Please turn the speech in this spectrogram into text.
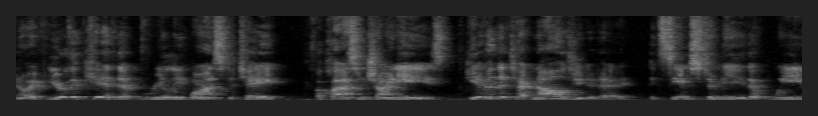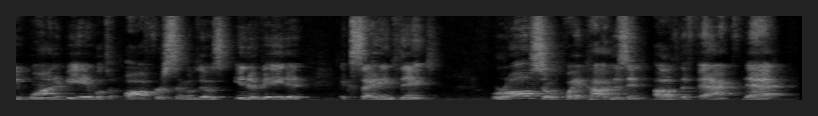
You know, if you're the kid that really wants to take a class in Chinese, given the technology today, it seems to me that we want to be able to offer some of those innovative, exciting things. We're also quite cognizant of the fact that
